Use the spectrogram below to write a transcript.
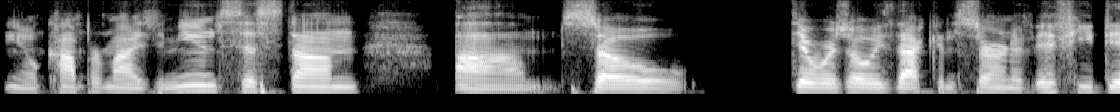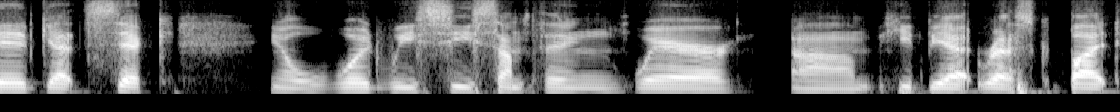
you know compromised immune system. Um, so there was always that concern of if he did get sick, you know, would we see something where um, he'd be at risk? But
